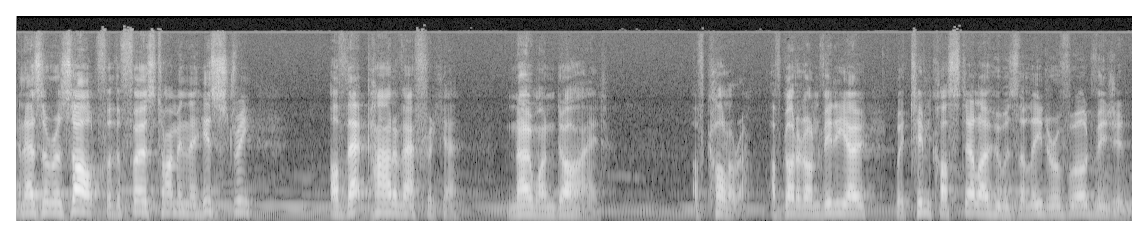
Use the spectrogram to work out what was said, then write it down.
And as a result, for the first time in the history of that part of Africa, no one died of cholera. I've got it on video where Tim Costello, who was the leader of World Vision,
